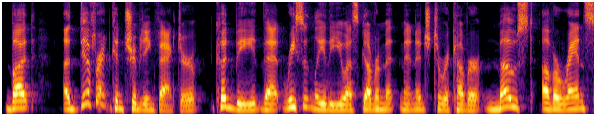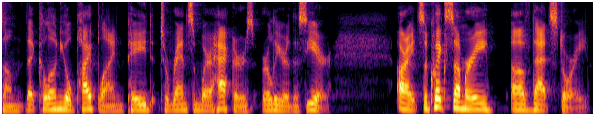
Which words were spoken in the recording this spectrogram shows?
But a different contributing factor could be that recently the US government managed to recover most of a ransom that Colonial Pipeline paid to ransomware hackers earlier this year. All right, so quick summary of that story.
